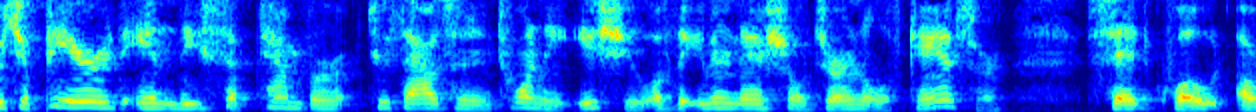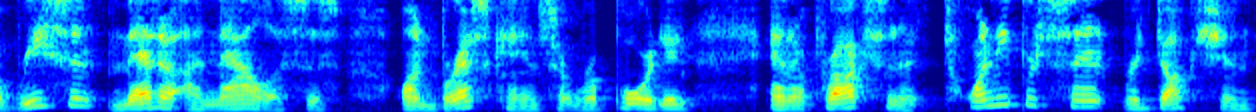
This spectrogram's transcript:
which appeared in the September 2020 issue of the International Journal of Cancer, said, quote, a recent meta-analysis on breast cancer reported an approximate 20% reduction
